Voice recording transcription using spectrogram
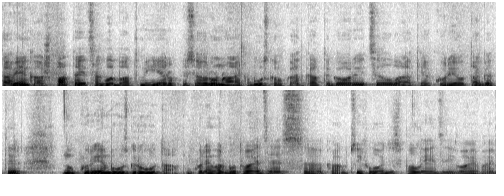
tā vienkārši pateikt, saglabāt mieru. Es jau runāju, ka būs kaut kāda kategorija cilvēki, ja, kuri jau tagad ir, nu, kuriem būs grūtāk, un kuriem varbūt vajadzēs kādu psiholoģisku palīdzību, vai, vai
